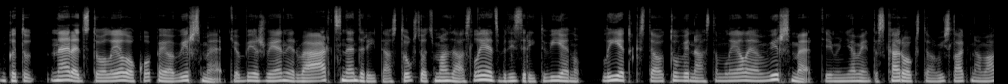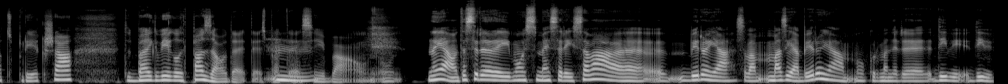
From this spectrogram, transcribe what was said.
un ka tu neredz to lielo kopējo virsmērķi. Jo bieži vien ir vērts nedarīt tās tūkstotis mazās lietas, bet izdarīt vienu lietu, kas tev tuvinās tam lielajam virsmērķim. Ja vien tas karoks tev visu laiku nav acu priekšā, tad baigi viegli ir pazaudēties patiesībā. Mm. Un, un Nu jā, tas ir arī mūsu, mēs arī savā eh, birojā, savā mazajā birojā, kur man ir eh, divi, divi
